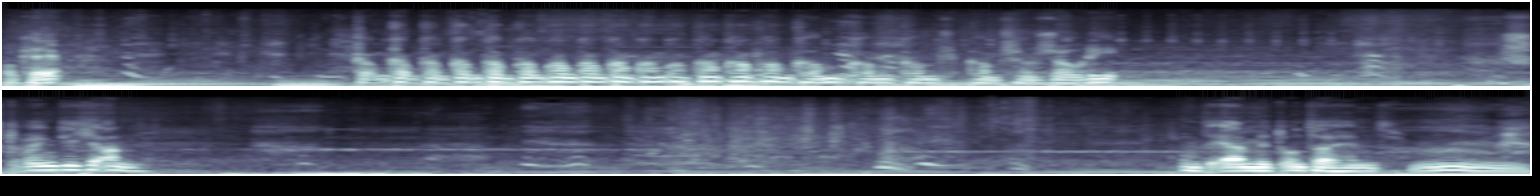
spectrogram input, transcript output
Okay. Komm, komm, komm, komm, komm, komm, komm, komm, komm, komm, komm, komm, komm, komm, komm, komm, komm, komm schon, Jody. Streng dich an. Und er mit Unterhemd. Hm.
